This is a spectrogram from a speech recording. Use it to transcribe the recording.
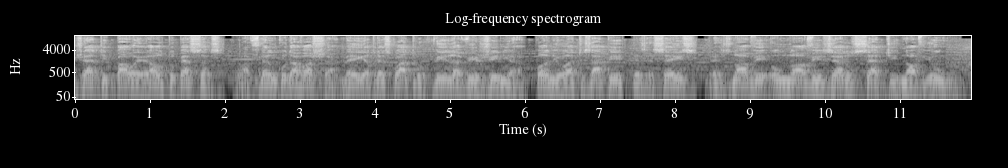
Jet Power Autopeças, Rua Franco da Rocha, 634, Vila Virgínia. Fone WhatsApp 16 39190791.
